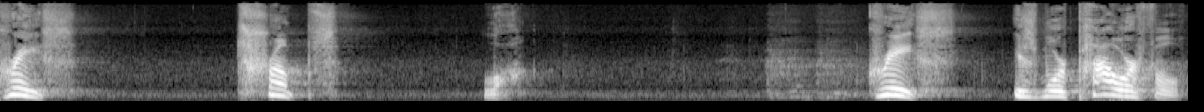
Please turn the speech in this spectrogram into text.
Grace trumps law. Grace is more powerful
